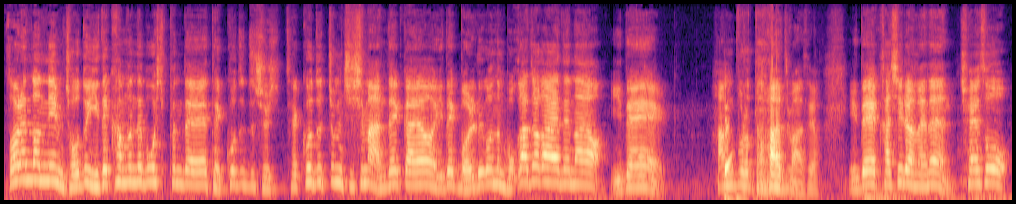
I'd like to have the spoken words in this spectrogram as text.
서렌더님, 저도 이 덱 한번 해보고 싶은데 데코드도 주, 데코드 좀 주시면 안 될까요? 이 덱 멀리고는 뭐 가져가야 되나요? 이 덱 함부로 따라하지 마세요. 이 덱 하시려면은 최소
